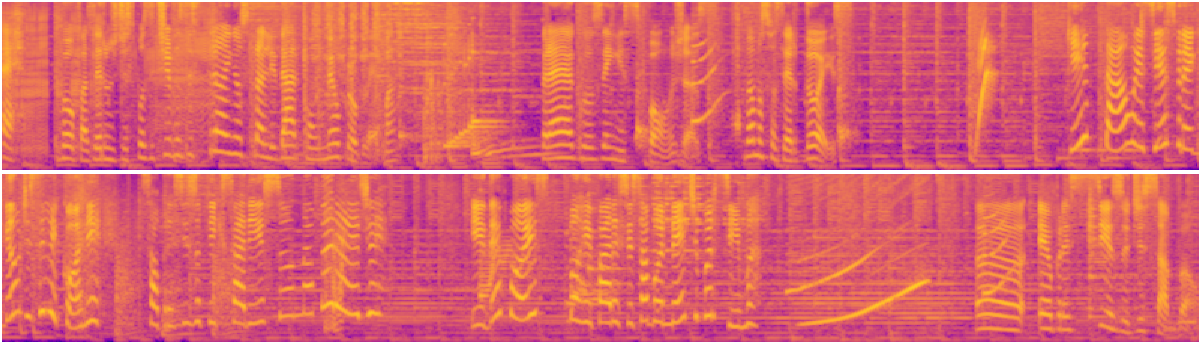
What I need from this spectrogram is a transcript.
É, vou fazer uns dispositivos estranhos para lidar com o meu problema. Pregos em esponjas. Vamos fazer dois? Que tal esse esfregão de silicone? Só preciso fixar isso na parede. E depois, borrifar esse sabonete por cima. Uh, eu preciso de sabão.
